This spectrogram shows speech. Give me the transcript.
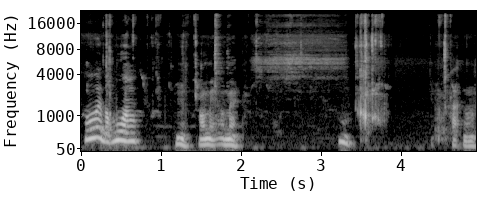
โอ้ยบักม่วง อืมเอาไหมเอาไหม ฮักเนาะ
